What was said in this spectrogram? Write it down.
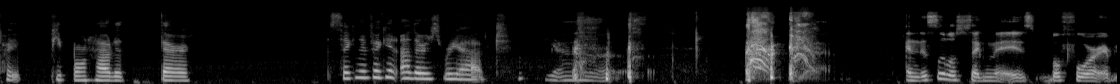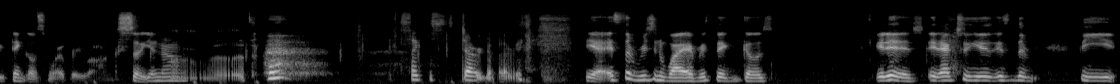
pe- people and how do their significant others react. Yeah. and this little segment is before everything goes horribly wrong. So you know. It's like the start of everything. Yeah, it's the reason why everything goes. It is. It actually is. Is the the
